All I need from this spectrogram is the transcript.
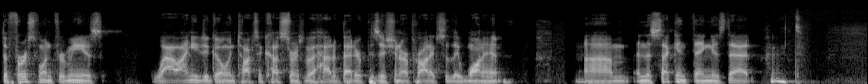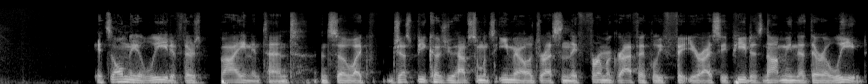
The first one for me is wow i need to go and talk to customers about how to better position our product so they want it. Um, and the second thing is that it's only a lead if there's buying intent and so like just because you have someone's email address and they firmographically fit your icp does not mean that they're a lead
